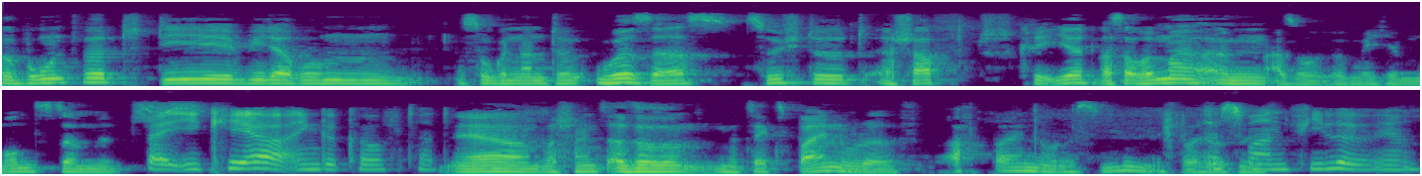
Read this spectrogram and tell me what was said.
bewohnt wird, die wiederum sogenannte Ursas züchtet, erschafft, kreiert, was auch immer, ähm, also irgendwelche Monster mit. Bei Ikea eingekauft hat. Ja, wahrscheinlich, also mit sechs Beinen oder acht Beinen oder sieben, ich weiß Das es waren nicht. viele, ja.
